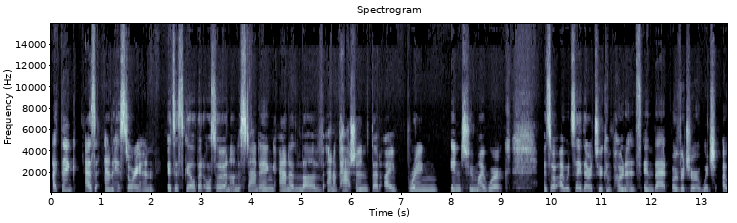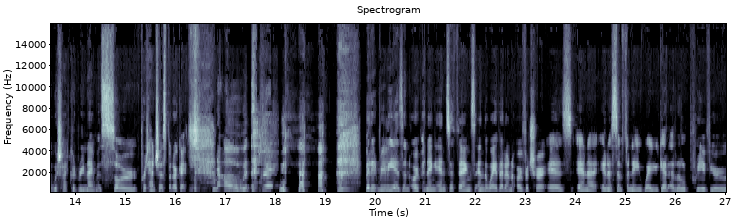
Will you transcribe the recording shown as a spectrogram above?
I think as an historian, it's a skill, but also an understanding and a love and a passion that I bring into my work. And so I would say there are two components in that overture, which I wish I could rename. It's so pretentious, but okay. No, um, it's great. but it really is an opening into things in the way that an overture is in a in a symphony where you get a little preview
